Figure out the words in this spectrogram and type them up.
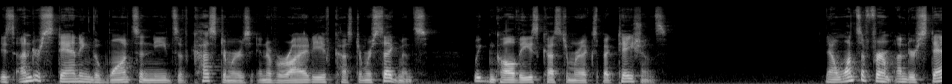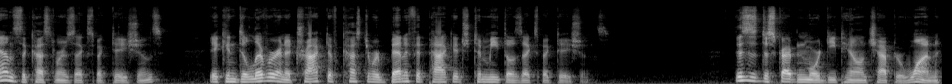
is understanding the wants and needs of customers in a variety of customer segments. We can call these customer expectations. Now, once a firm understands the customer's expectations, it can deliver an attractive customer benefit package to meet those expectations. This is described in more detail in Chapter 1,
